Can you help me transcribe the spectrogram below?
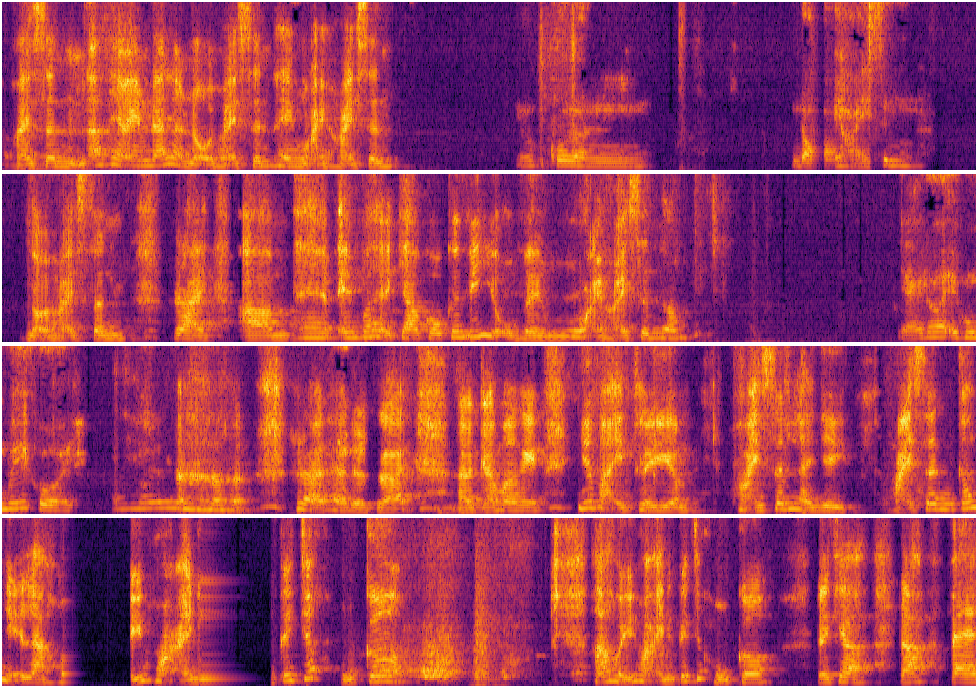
Hoại sinh. Đó theo em đó là nội hoại sinh hay ngoại hoại sinh? Cô là nội hoại sinh. Nội hoại sinh. Rồi um, theo em có thể cho cô cái ví dụ về ngoại hoại sinh không dạ đó em không biết rồi. Rồi thôi được rồi. À, cảm ơn em. Như vậy thì um, hoại sinh là gì? Hoại sinh có nghĩa là hủy hoại những cái chất hữu cơ. À, hủy hoại những cái chất hữu cơ. Được chưa? Đó và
